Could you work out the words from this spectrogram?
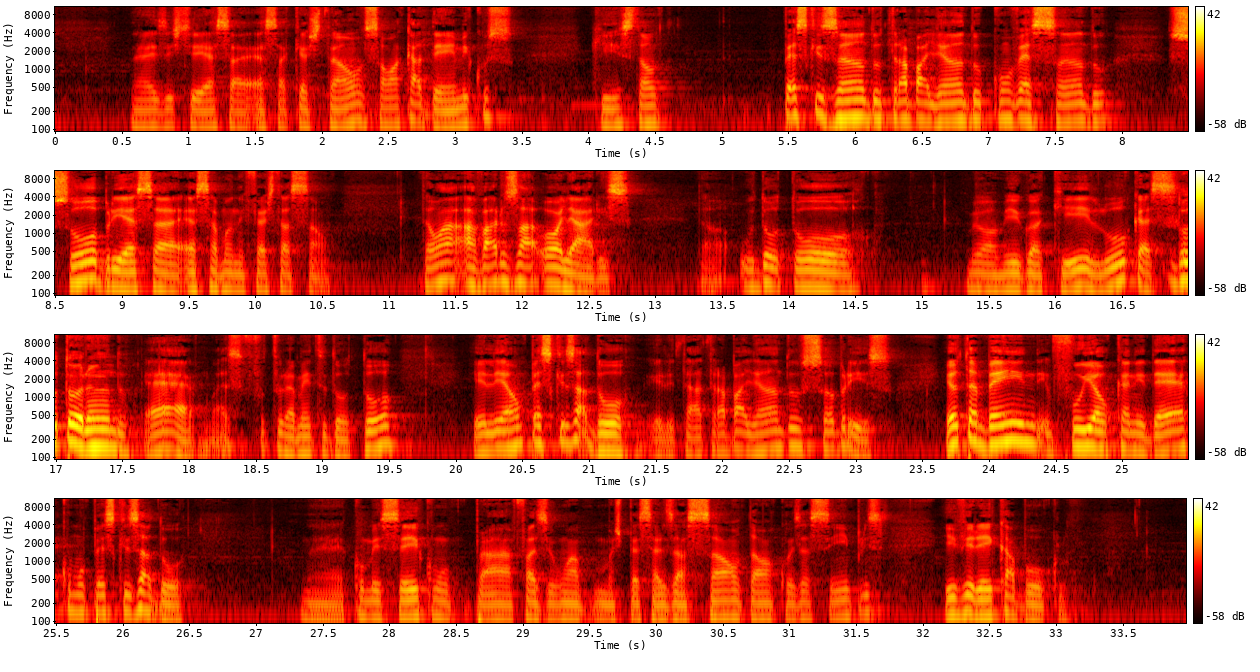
né, existe essa, essa questão, são acadêmicos que estão pesquisando, trabalhando, conversando sobre essa, essa manifestação. Então, há, há vários olhares. Então, o doutor, meu amigo aqui, Lucas. Doutorando. É, mas futuramente doutor, ele é um pesquisador, ele está trabalhando sobre isso. Eu também fui ao Canidé como pesquisador. Né? Comecei para fazer uma, uma especialização, tal, uma coisa simples, e virei caboclo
